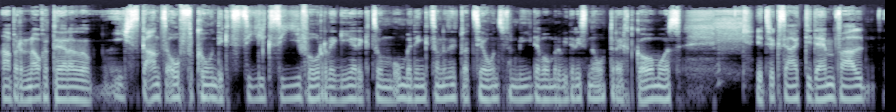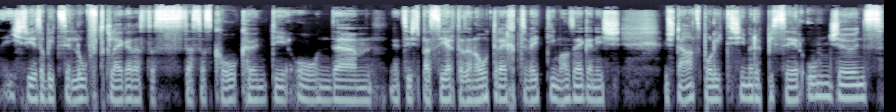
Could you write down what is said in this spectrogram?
aber nachher also, ist es ganz offenkundig das Ziel gewesen vor der Regierung, um unbedingt so eine Situation zu vermeiden, wo man wieder ins Notrecht gehen muss. Jetzt, wie gesagt, in dem Fall ist es wie so ein bisschen Luft gelegen, dass das, dass das kommen könnte. Und ähm, jetzt ist es passiert. Also Notrecht, möchte ich mal sagen, ist staatspolitisch immer etwas sehr Unschönes.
